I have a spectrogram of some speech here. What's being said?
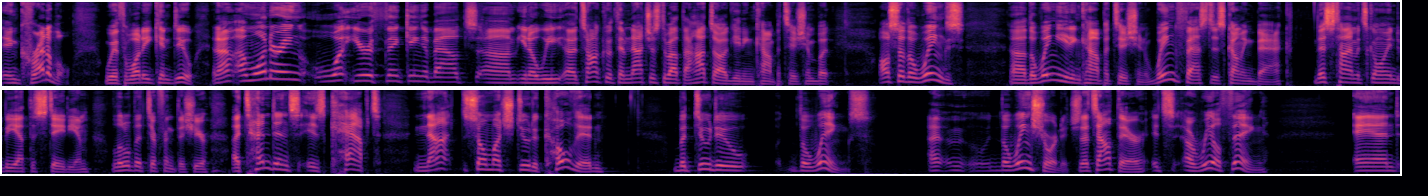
incredible with what he can do. And I'm, I'm wondering what you're thinking about. Um, you know, we uh, talked with him not just about the hot dog eating competition, but also the wings, uh, the wing eating competition. Wing Fest is coming back. This time it's going to be at the stadium. A little bit different this year. Attendance is capped not so much due to COVID, but due to the wings, uh, the wing shortage that's out there. It's a real thing. And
